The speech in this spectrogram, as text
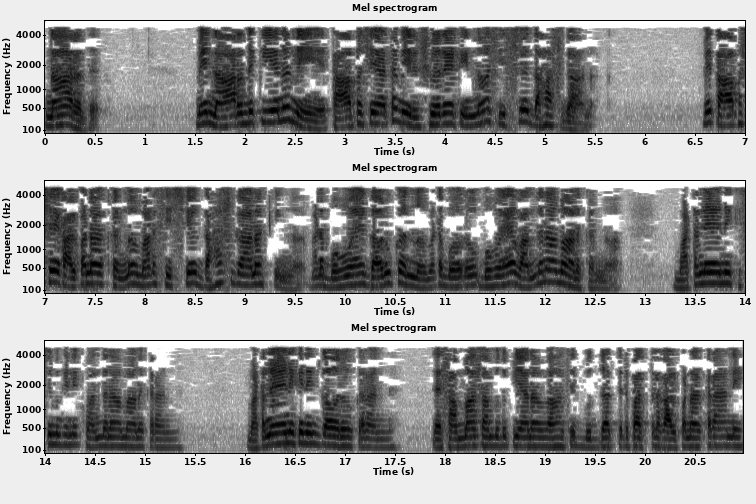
නාරද. මේ නාරද කියන මේ තාපසයාට මේ ඍෂිවරයාට ඉන්නවා ශිෂ්‍ය දහස් ගාණක්. මේ තාපසයා කල්පනා කරනවා මට ශිෂ්‍යයෝ දහස් ගාණක් ඉන්නවා. මට බොහෝ අය ගරු කරනවා. මට බොහෝ අය වන්දනාමාන කරනවා. මට නෑනේ කිසිම කෙනෙක් වන්දනාමාන කරන්න. මට නෑනේ කෙනෙක් ගෞරව කරන්න. දැන් සම්මා සම්බුදු පියාණන් වහන්සේත් බුද්ධත්වයට පත්වලා කල්පනා කරානේ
